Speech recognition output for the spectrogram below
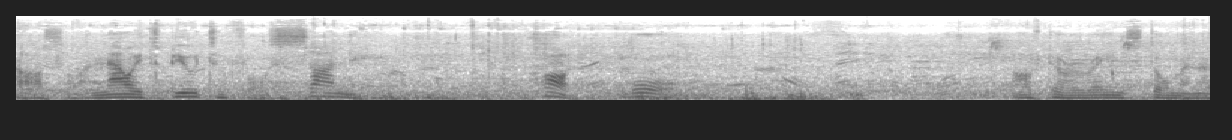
castle and now it's beautiful, sunny, hot, warm after a rainstorm and a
